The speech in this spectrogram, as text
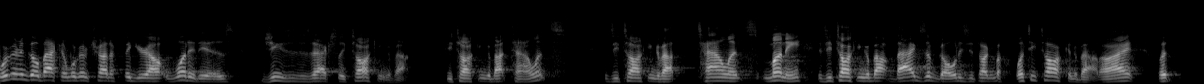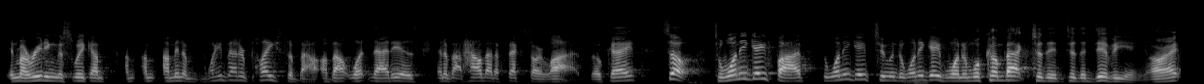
we're going to go back and we're going to try to figure out what it is Jesus is actually talking about. Is he talking about talents? Is he talking about talents, money? Is he talking about bags of gold? Is he talking about what's he talking about? All right. But in my reading this week, I'm, I'm, I'm in a way better place about, about what that is and about how that affects our lives. Okay. So to one he gave five, to one he gave two, and to one he gave one, and we'll come back to the to the divvying. All right.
